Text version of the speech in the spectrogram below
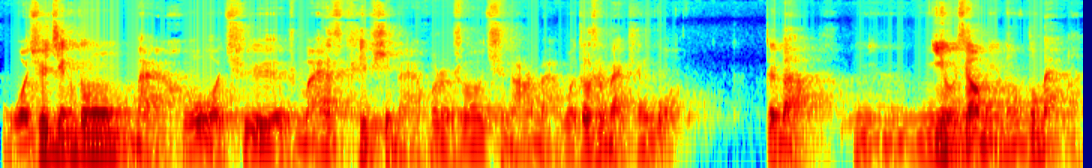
我去京东买和我去什么 SKP 买，或者说去哪儿买，我都是买苹果，对吧？你你有小米，那我不买了。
